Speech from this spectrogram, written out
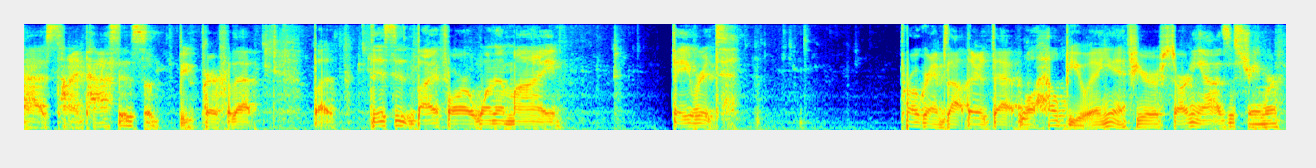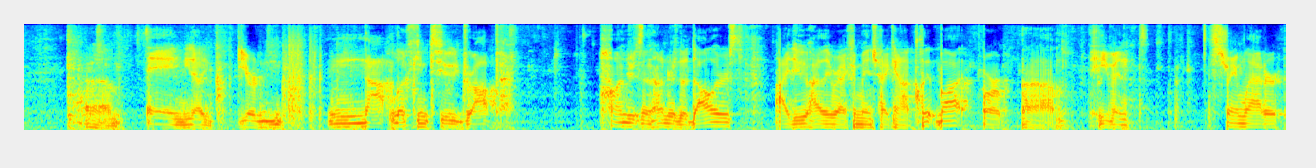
as time passes. So be prepared for that. But this is by far one of my favorite programs out there that will help you. And again, if you're starting out as a streamer, um, and you know you're not looking to drop hundreds and hundreds of dollars, I do highly recommend checking out Clipbot or um, even Streamladder.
